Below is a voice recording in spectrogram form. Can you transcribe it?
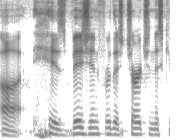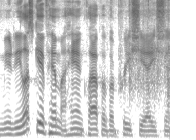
uh, his vision for this church and this community. Let's give him a hand clap of appreciation.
